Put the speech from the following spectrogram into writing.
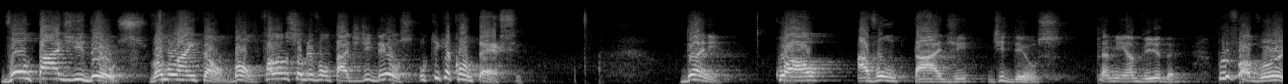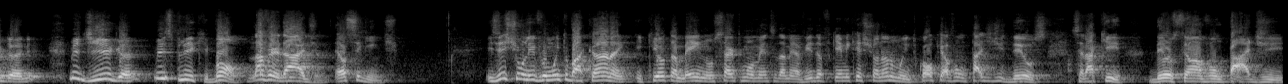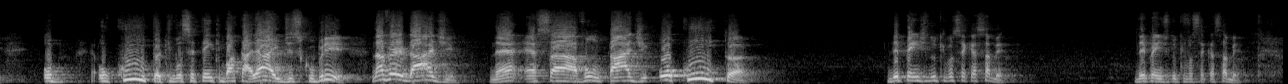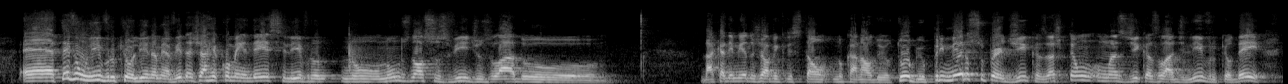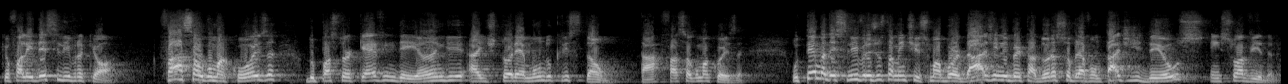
Vontade de Deus. Vamos lá então. Bom, falando sobre vontade de Deus, o que, que acontece? Dani, qual a vontade de Deus para minha vida? Por favor, Dani, me diga, me explique. Bom, na verdade, é o seguinte. Existe um livro muito bacana e que eu também, num certo momento da minha vida, fiquei me questionando muito. Qual que é a vontade de Deus? Será que Deus tem uma vontade oculta que você tem que batalhar e descobrir? Na verdade, né, essa vontade oculta depende do que você quer saber. Depende do que você quer saber. É, teve um livro que eu li na minha vida, já recomendei esse livro num, num dos nossos vídeos lá do da Academia do Jovem Cristão no canal do YouTube. O primeiro Super Dicas, acho que tem um, umas dicas lá de livro que eu dei, que eu falei desse livro aqui, ó. Faça alguma coisa, do pastor Kevin DeYoung, a editora é Mundo Cristão, tá? Faça alguma coisa. O tema desse livro é justamente isso, uma abordagem libertadora sobre a vontade de Deus em sua vida.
